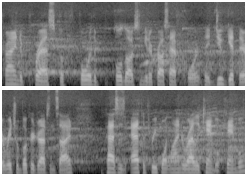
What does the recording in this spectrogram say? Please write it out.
trying to press before the Bulldogs can get across half court. They do get there. Rachel Booker drives inside, passes at the three point line to Riley Campbell. Campbell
